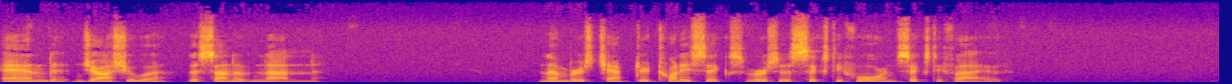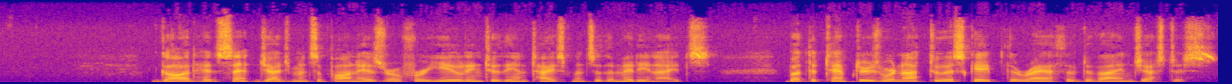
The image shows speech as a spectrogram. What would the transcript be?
and Joshua the son of Nun. Numbers chapter 26, verses 64 and 65. God had sent judgments upon Israel for yielding to the enticements of the Midianites, but the tempters were not to escape the wrath of divine justice.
